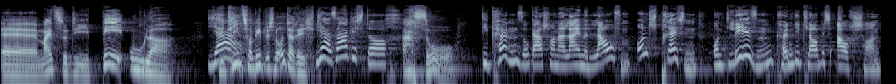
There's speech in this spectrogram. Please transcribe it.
Äh, meinst du die Beula? Ja. Die Teens vom biblischen Unterricht? Ja, sag ich doch. Ach so. Die können sogar schon alleine laufen und sprechen. Und lesen können die, glaube ich, auch schon.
